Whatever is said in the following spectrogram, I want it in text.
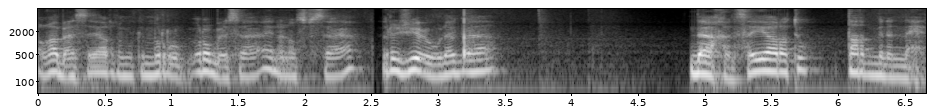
غاب عن سيارته ممكن من ربع- ساعة إلى نصف ساعة رجع ولقى داخل سيارته طرد من النحل.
